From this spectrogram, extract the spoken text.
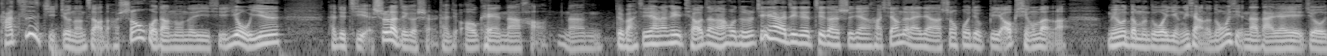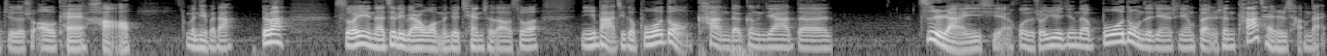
他自己就能找到生活当中的一些诱因，他就解释了这个事儿，他就 OK，那好，那对吧？接下来可以调整啊，或者说接下来这个这段时间哈，相对来讲生活就比较平稳了，没有那么多影响的东西，那大家也就觉得说 OK，好，问题不大，对吧？所以呢，这里边我们就牵扯到说，你把这个波动看得更加的。自然一些，或者说月经的波动这件事情本身，它才是常态。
